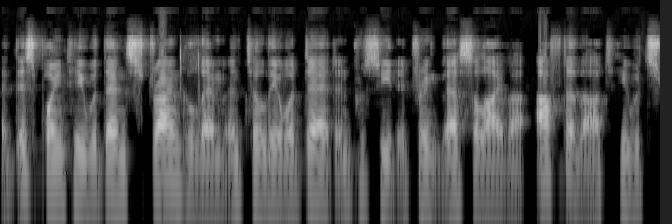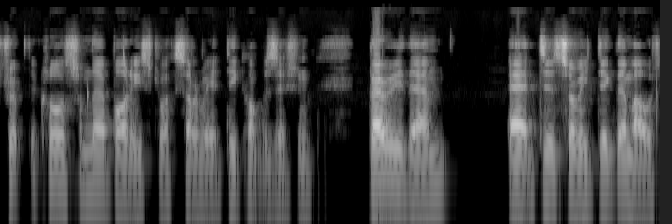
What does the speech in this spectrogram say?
At this point, he would then strangle them until they were dead and proceed to drink their saliva. After that, he would strip the clothes from their bodies to accelerate decomposition, bury them, uh, di- sorry, dig them out,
